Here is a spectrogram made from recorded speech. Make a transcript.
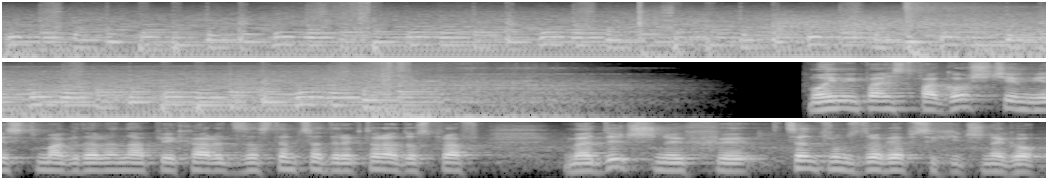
Moim Państwa gościem jest Magdalena Piekart, zastępca dyrektora do spraw medycznych Centrum Zdrowia Psychicznego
